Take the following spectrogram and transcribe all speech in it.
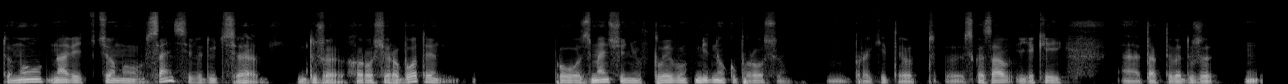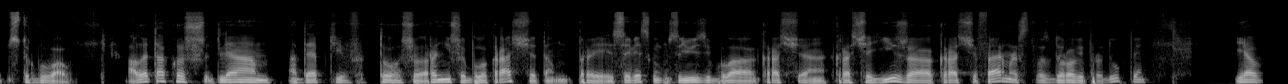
Тому навіть в цьому сенсі ведуться дуже хороші роботи по зменшенню впливу мідного купоросу, про який ти от е, сказав, і який е, так тебе дуже стурбував. Але також для адептів того, що раніше було краще, там при Совєтському Союзі була краща краща їжа, краще фермерство, здорові продукти. Я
